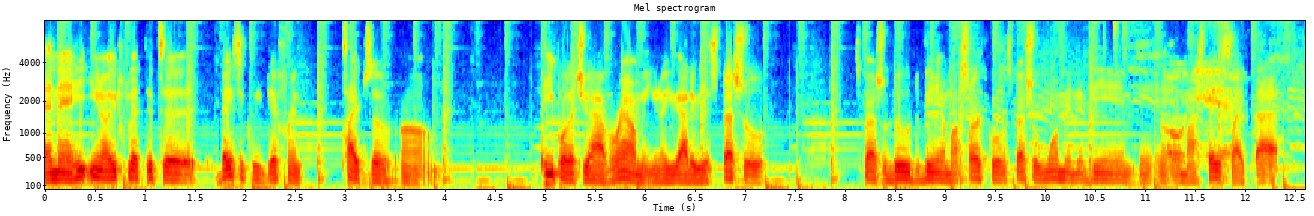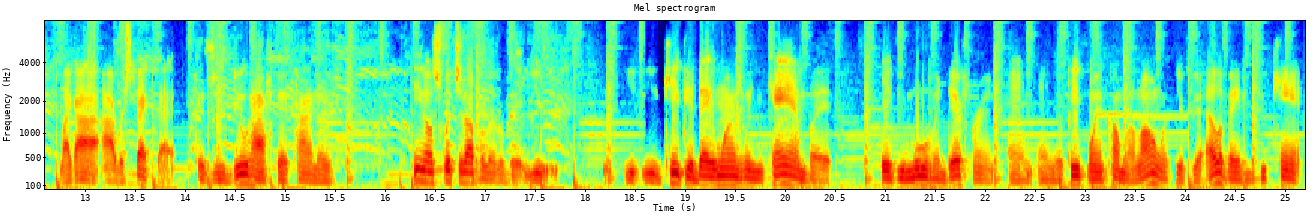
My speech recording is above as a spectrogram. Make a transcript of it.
and then he, you know, he flipped it to basically different types of um, people that you have around me. You know, you got to be a special, special dude to be in my circle, a special woman to be in, in, in oh, my yeah. space like that. Like I, I respect that because you do have to kind of, you know, switch it up a little bit. You, you, you keep your day ones when you can, but if you're moving different and, and your people ain't coming along with you, if you're elevated, you can't,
